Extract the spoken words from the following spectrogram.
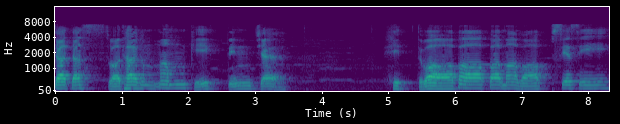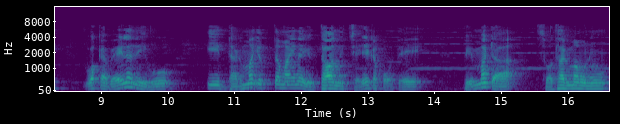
తతస్వధర్మం కీర్తించ హిత్వా పాపమవాప్స్యసి. ఒకవేళ నీవు ఈ ధర్మయుక్తమైన యుద్ధాన్ని చేయకపోతే పిమ్మట స్వధర్మమును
